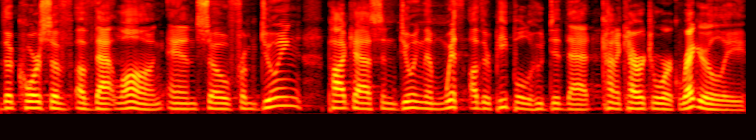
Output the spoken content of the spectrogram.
the course of of that long. And so from doing podcasts and doing them with other people who did that kind of character work regularly,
